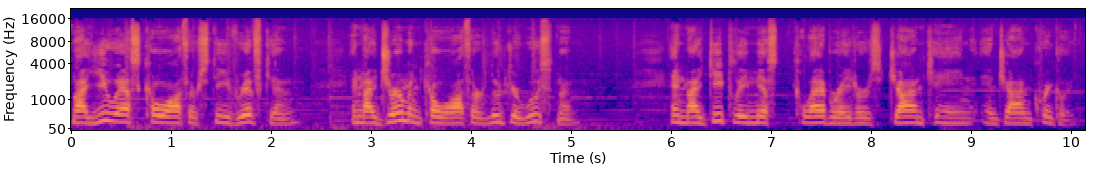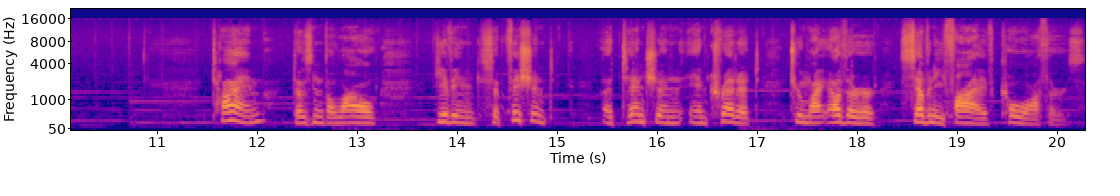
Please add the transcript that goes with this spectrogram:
my U.S. co-author Steve Rivkin, and my German co-author Ludger Woessmann, and my deeply missed collaborators John Kain and John Quigley. Time doesn't allow giving sufficient attention and credit to my other 75 co-authors.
